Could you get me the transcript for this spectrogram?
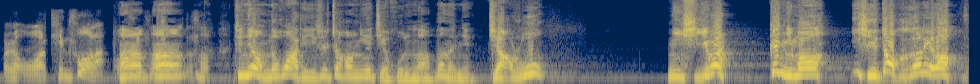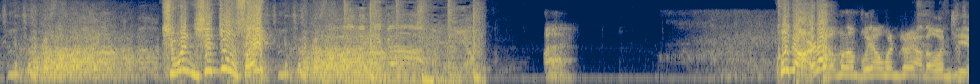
不是我听错了，我啊听错了，啊我的错。！今天我们的话题是，正好你也结婚了，问问你，假如你媳妇儿跟你妈一起掉河里了，请问你先救谁？哎，快点的，能不能不要问这样的问题、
